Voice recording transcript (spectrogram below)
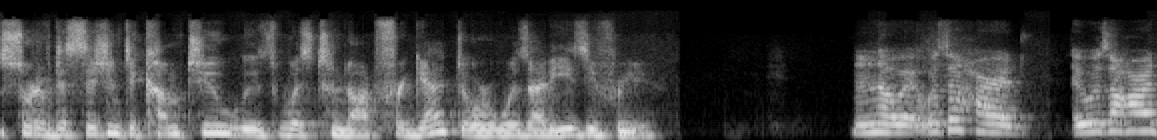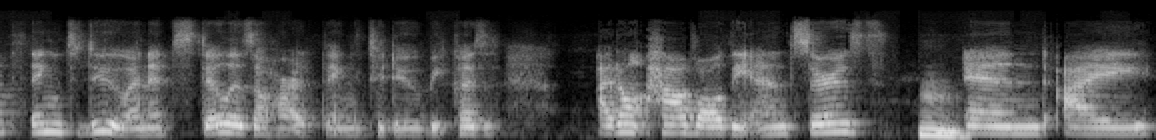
sort of decision to come to was was to not forget or was that easy for you no it was a hard it was a hard thing to do and it still is a hard thing to do because i don't have all the answers hmm. and i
